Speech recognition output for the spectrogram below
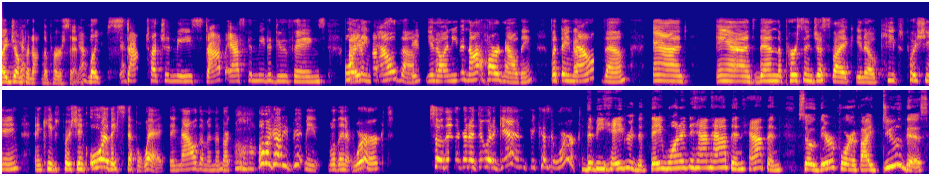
By jumping on the person, Yeah. like stop touching me, stop asking me to do things. or I they mouth them, you know, and even not hard mouthing, but they mouth them and and then the person just like, you know, keeps pushing and keeps pushing, or they step away. They mouth them and then they're like, oh my God, he bit me. Well, then it worked. So then they're gonna do it again because it worked. The behavior that they wanted to have happen happened. So therefore, if I do this,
